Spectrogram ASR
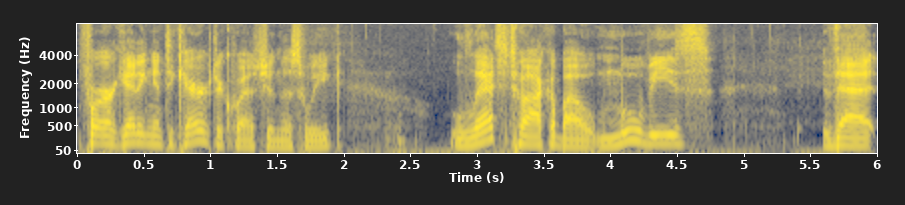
for our getting into character question this week, let's talk about movies that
